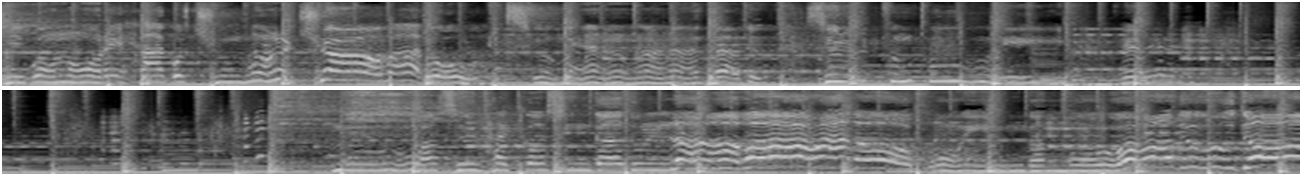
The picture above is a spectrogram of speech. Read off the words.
울고 노래하고 춤을 춰봐도 가슴에는 하나 가득 슬픔 뿐이네 무엇을 할 것인가 둘러봐도 보이는 건 모두 돌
